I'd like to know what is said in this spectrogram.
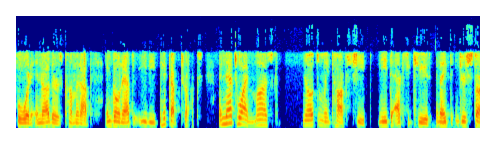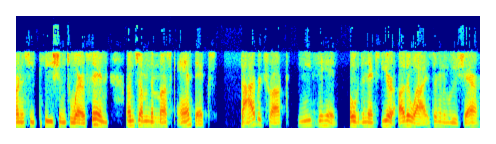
Ford, and others coming up and going after EV pickup trucks. And that's why Musk you know, ultimately talks cheap, need to execute, and I think you're starting to see patience wear thin on some of the Musk antics. Cybertruck needs to hit over the next year, otherwise they're going to lose share.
